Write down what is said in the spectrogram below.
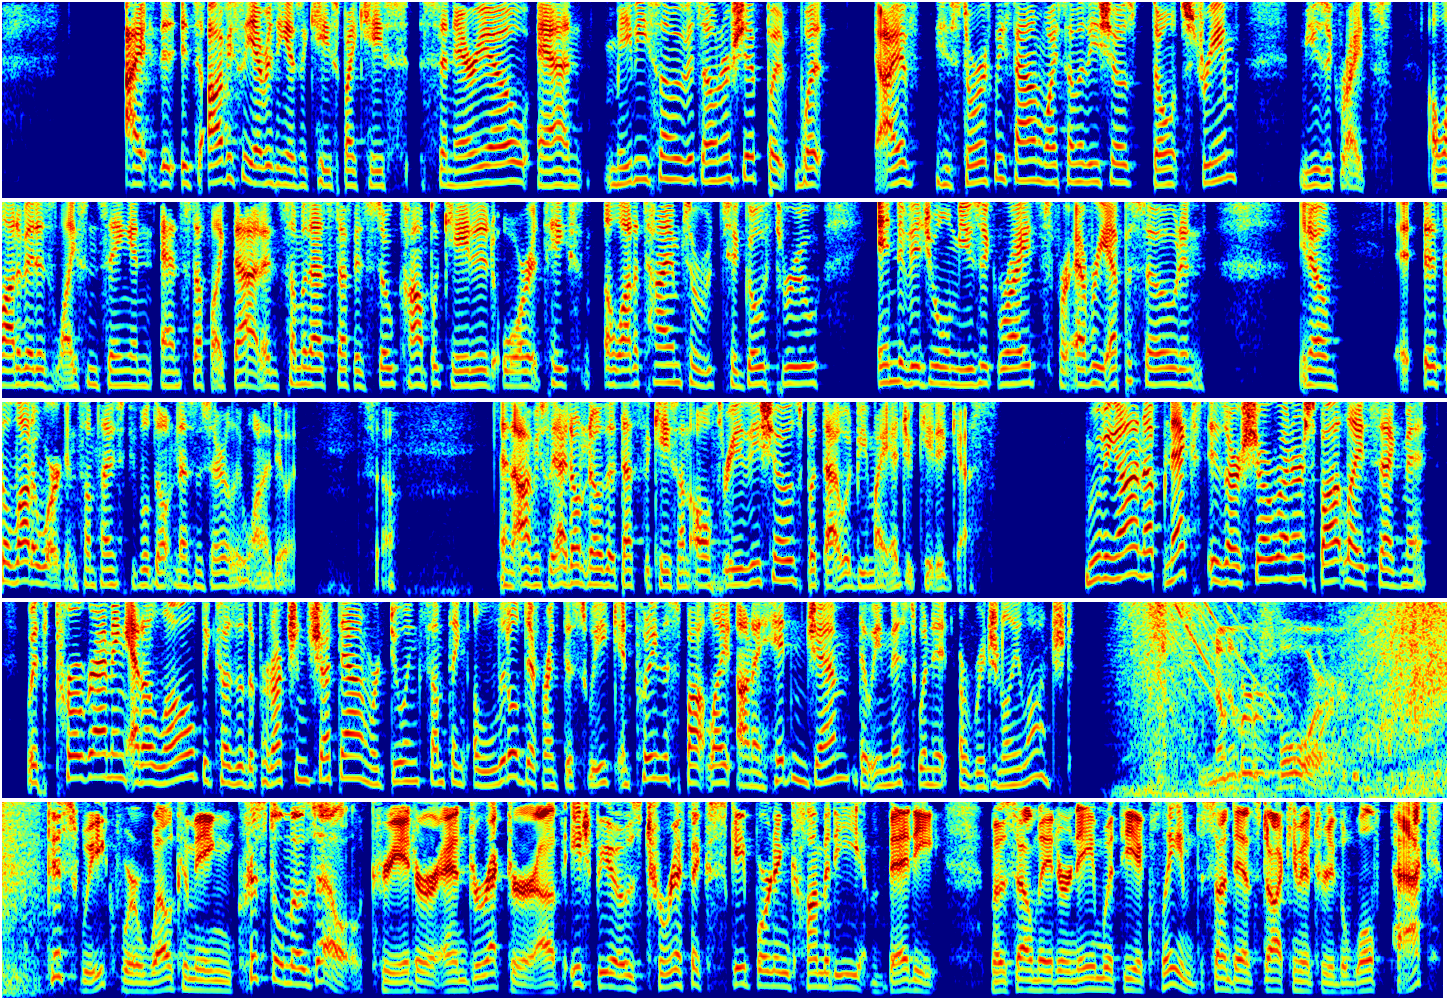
I, it's obviously everything is a case by case scenario and maybe some of its ownership, but what I've historically found why some of these shows don't stream music rights. A lot of it is licensing and, and stuff like that. And some of that stuff is so complicated or it takes a lot of time to to go through individual music rights for every episode. And, you know, it, it's a lot of work and sometimes people don't necessarily want to do it. So, and obviously I don't know that that's the case on all three of these shows, but that would be my educated guess. Moving on, up next is our showrunner spotlight segment. With programming at a lull because of the production shutdown, we're doing something a little different this week and putting the spotlight on a hidden gem that we missed when it originally launched. Number four. This week, we're welcoming Crystal Moselle, creator and director of HBO's terrific skateboarding comedy Betty. Moselle made her name with the acclaimed Sundance documentary The Wolf Pack,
